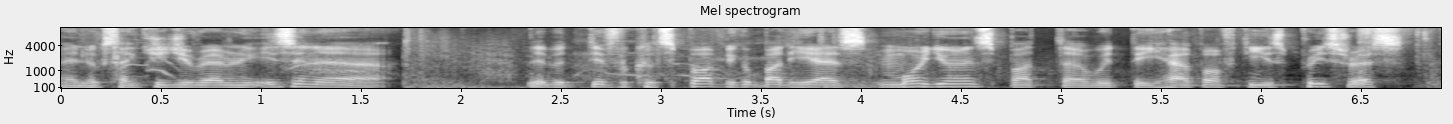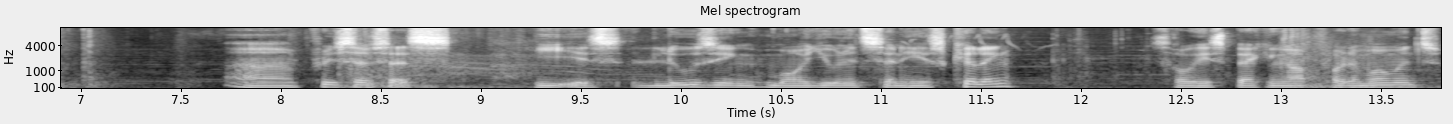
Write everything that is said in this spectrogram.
It looks like GG Revnak is in a little bit difficult spot, because, but he has more units, but uh, with the help of these Priestess, uh, Priestesses, he is losing more units than he is killing. So he's backing up for the moment.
